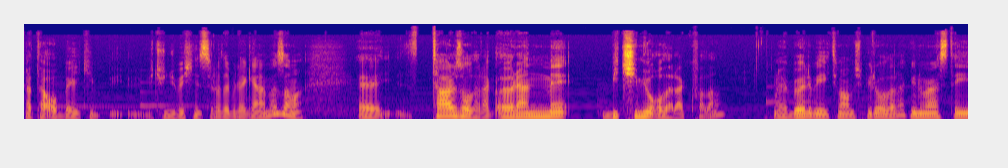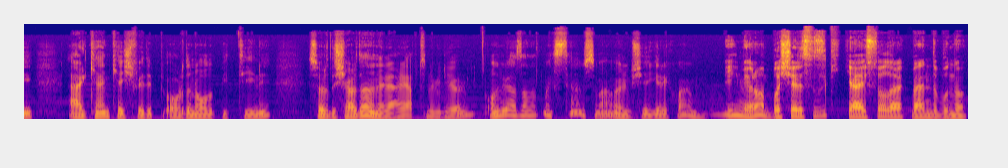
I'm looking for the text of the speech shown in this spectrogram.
Hatta o belki 3. 5. sırada bile gelmez ama tarz olarak, öğrenme biçimi olarak falan e, böyle bir eğitim almış biri olarak üniversiteyi erken keşfedip orada ne olup bittiğini sonra dışarıda da neler yaptığını biliyorum. Onu biraz anlatmak ister misin? Ha? Öyle bir şeye gerek var mı? Bilmiyorum ama başarısızlık hikayesi olarak ben de bunu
